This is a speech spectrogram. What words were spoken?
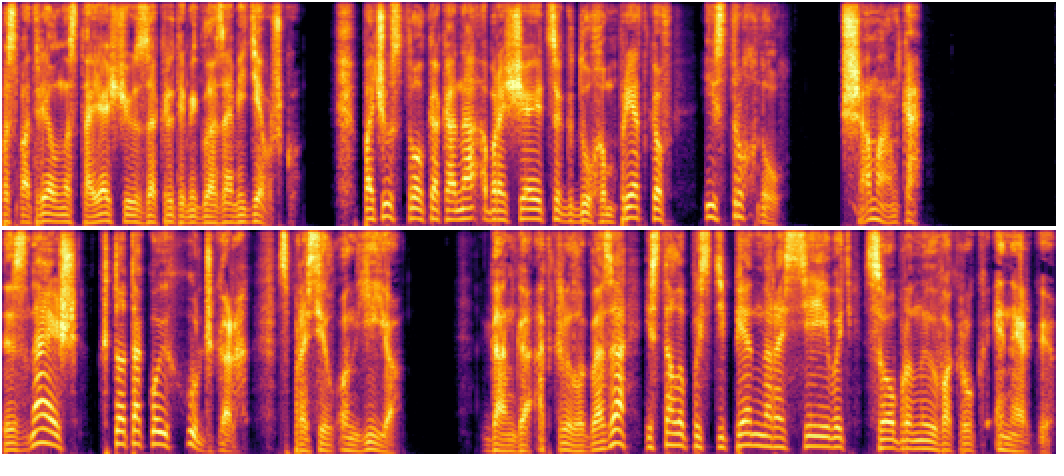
посмотрел на стоящую с закрытыми глазами девушку. Почувствовал, как она обращается к духам предков и струхнул. «Шаманка!» «Ты знаешь, кто такой Худжгарх?» — спросил он ее. Ганга открыла глаза и стала постепенно рассеивать собранную вокруг энергию.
